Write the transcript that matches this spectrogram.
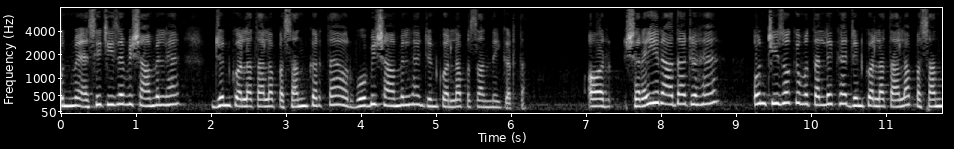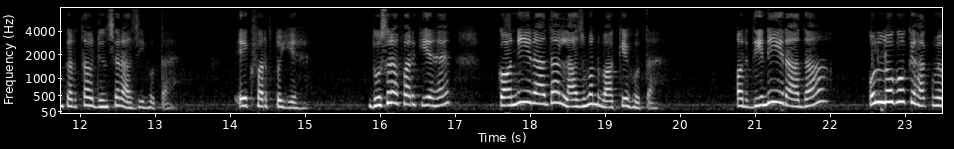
ان میں ایسی چیزیں بھی شامل ہیں جن کو اللہ تعالیٰ پسند کرتا ہے اور وہ بھی شامل ہیں جن کو اللہ پسند نہیں کرتا اور شرعی ارادہ جو ہے ان چیزوں کے متعلق ہے جن کو اللہ تعالیٰ پسند کرتا ہے اور جن سے راضی ہوتا ہے ایک فرق تو یہ ہے دوسرا فرق یہ ہے کونی ارادہ لازمن واقع ہوتا ہے اور دینی ارادہ ان لوگوں کے حق میں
